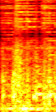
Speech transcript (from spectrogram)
you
